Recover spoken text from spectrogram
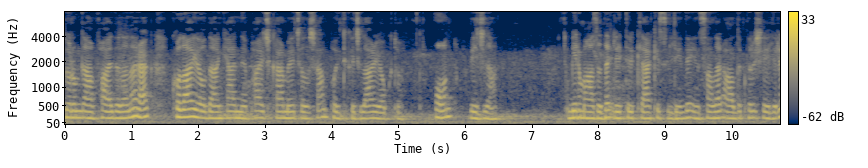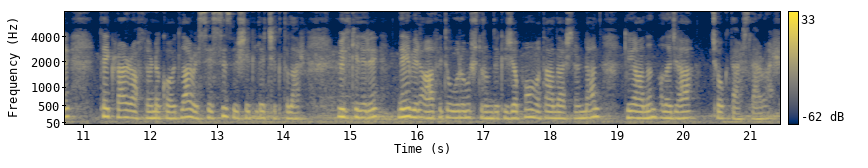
durumdan faydalanarak kolay yoldan kendine pay çıkarmaya çalışan politikacılar yoktu. 10. Vicdan. Bir mağazada elektrikler kesildiğinde insanlar aldıkları şeyleri tekrar raflarına koydular ve sessiz bir şekilde çıktılar. Ülkeleri dev bir afete uğramış durumdaki Japon vatandaşlarından dünyanın alacağı çok dersler var.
